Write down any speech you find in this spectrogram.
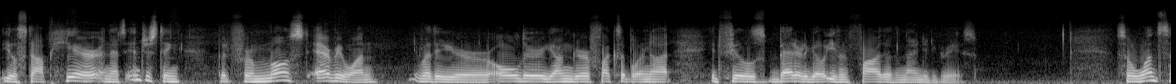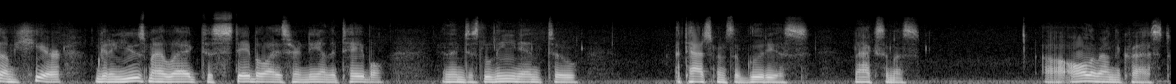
you'll stop here, and that's interesting, but for most everyone, whether you're older, younger, flexible or not, it feels better to go even farther than 90 degrees. So once I'm here, I'm going to use my leg to stabilize her knee on the table and then just lean into attachments of gluteus maximus uh, all around the crest.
